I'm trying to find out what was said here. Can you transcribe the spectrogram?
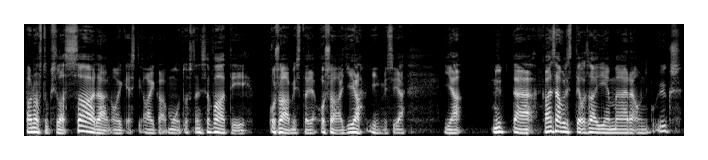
panostuksilla saadaan oikeasti aikaa muutosta, niin se vaatii osaamista ja osaajia ihmisiä. Ja nyt tämä kansainvälisten osaajien määrä on niin yksi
